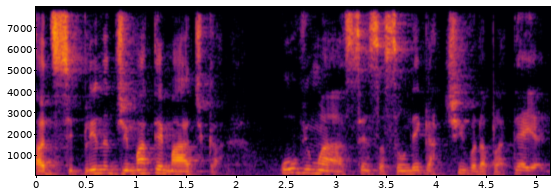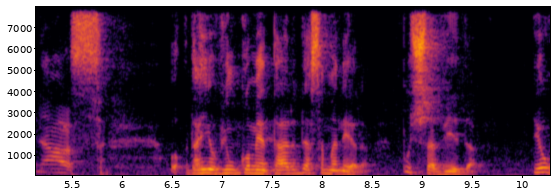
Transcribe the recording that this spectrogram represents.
a disciplina de matemática. Houve uma sensação negativa da plateia. Nossa! Daí eu vi um comentário dessa maneira: puxa vida, eu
